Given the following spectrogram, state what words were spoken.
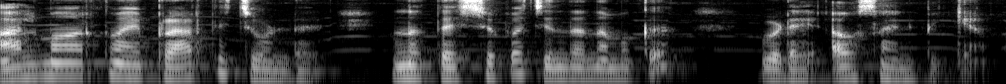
ആത്മാർത്ഥമായി പ്രാർത്ഥിച്ചുകൊണ്ട് ഇന്നത്തെ ശുഭചിന്ത നമുക്ക് ഇവിടെ അവസാനിപ്പിക്കാം.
